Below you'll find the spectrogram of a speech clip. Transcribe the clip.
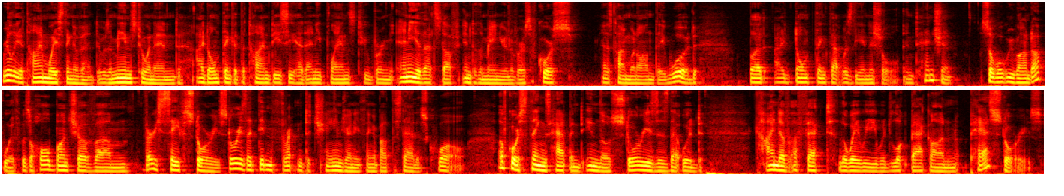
really a time wasting event. It was a means to an end. I don't think at the time DC had any plans to bring any of that stuff into the main universe. Of course, as time went on, they would, but I don't think that was the initial intention. So, what we wound up with was a whole bunch of um, very safe stories, stories that didn't threaten to change anything about the status quo. Of course, things happened in those stories is that would kind of affect the way we would look back on past stories.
